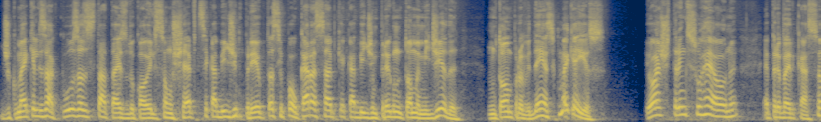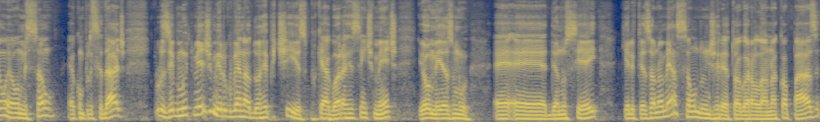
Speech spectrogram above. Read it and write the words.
de como é que eles acusam as estatais do qual eles são chefes de ser cabide de emprego. Então assim, pô, o cara sabe que é cabide de emprego, não toma medida? Não toma providência? Como é que é isso? Eu acho trem surreal, né? É prevaricação, é omissão, é cumplicidade. Inclusive, muito me admira o governador repetir isso, porque agora, recentemente, eu mesmo é, é, denunciei que ele fez a nomeação de um diretor agora lá na Copasa,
